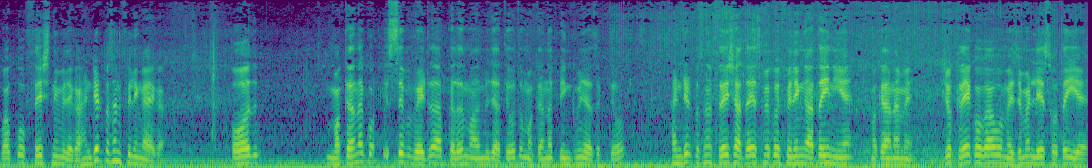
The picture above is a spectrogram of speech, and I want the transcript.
वो आपको फ्रेश नहीं मिलेगा। हंड्रेड परसेंट फीलिंग आएगा। और मकराना को, इससे बेटर आप कलर माल में जाते हो तो मकराना पिंक में जा सकते हो। हंड्रेड परसेंट फ्रेश आता है, इसमें कोई फीलिंग आता ही नहीं है मकराना में। जो क्रैक होगा, वो मेज़रमेंट लेस होता ही है।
